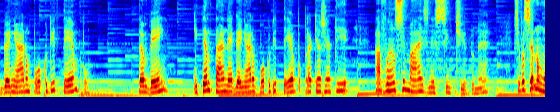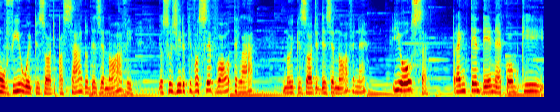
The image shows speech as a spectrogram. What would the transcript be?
ganhar um pouco de tempo também e tentar né, ganhar um pouco de tempo para que a gente avance mais nesse sentido, né? Se você não ouviu o episódio passado, 19, eu sugiro que você volte lá no episódio 19, né? E ouça para entender, né, como que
